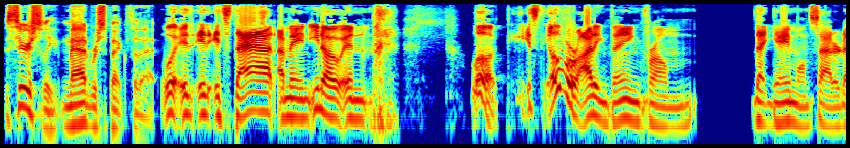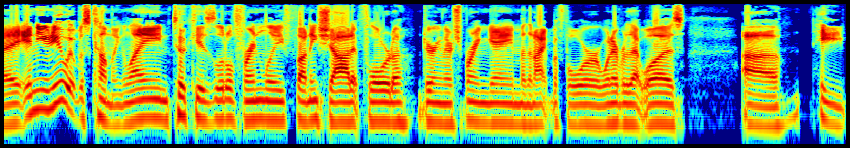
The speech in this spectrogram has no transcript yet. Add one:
seriously, mad respect for that. Well, it, it, it's that. I mean, you know, and look, it's the overriding thing from that game on Saturday, and you knew it was coming. Lane took his little friendly, funny shot at Florida during their spring game the night before, or whatever that was. Uh, he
